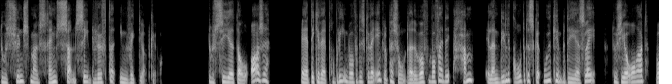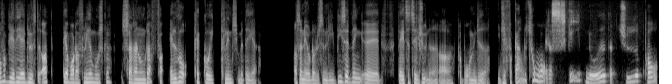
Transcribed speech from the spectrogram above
du synes, Max Rems sådan set løfter en vigtig opgave. Du siger dog også, at det kan være et problem, hvorfor det skal være enkeltpersondrevet. Hvorfor, hvorfor er det ham eller en lille gruppe, der skal udkæmpe det her slag? Du siger overret, hvorfor bliver det her ikke løftet op, der hvor der er flere muskler, så er der nogen, der for alvor kan gå i clinch med det her. Og så nævner du sådan lige bisætning, øh, datatilsynet og forbrugermyndigheder. I de forgangne to år er der sket noget, der tyder på,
